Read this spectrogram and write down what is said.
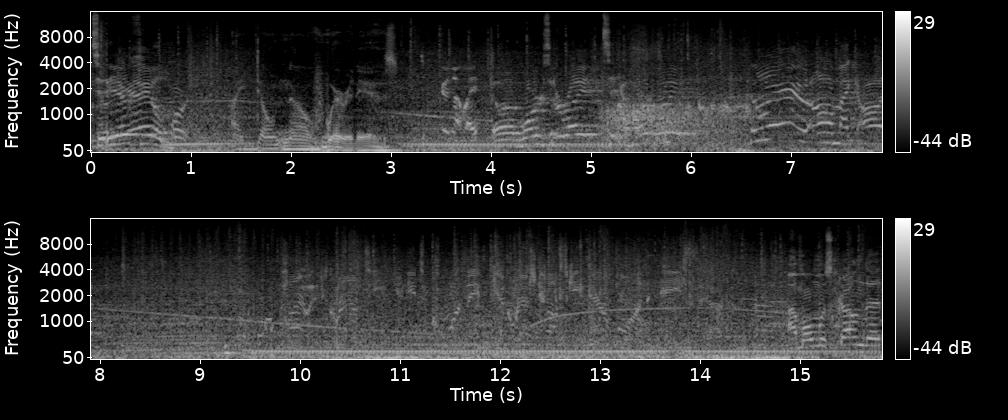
to the airfield. I don't know where it is. Go that way. Uh, more to the right. Take a hard right. No! Oh my god. Pilot, ground team, you need to coordinate get Rashkovsky airborne ASAP. I'm almost grounded.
